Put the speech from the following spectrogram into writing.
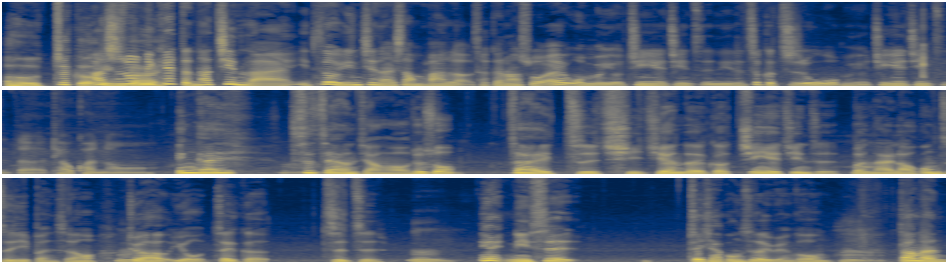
呃，这个还是说你可以等他进来，你都已经进来上班了，才跟他说，哎，我们有敬业禁止，你的这个职务我们有敬业禁止的条款哦。应该是这样讲哦，就是说在职期间的一个竞业禁止，本来劳工自己本身哦就要有这个。自知，嗯，因为你是这家公司的员工，嗯，当然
